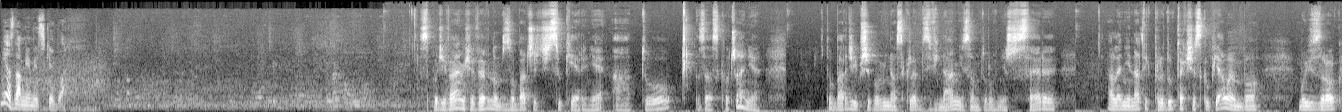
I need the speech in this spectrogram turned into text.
nie znam niemieckiego. Spodziewałem się wewnątrz zobaczyć cukiernię, a tu zaskoczenie. To bardziej przypomina sklep z winami, są tu również sery, ale nie na tych produktach się skupiałem, bo mój wzrok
